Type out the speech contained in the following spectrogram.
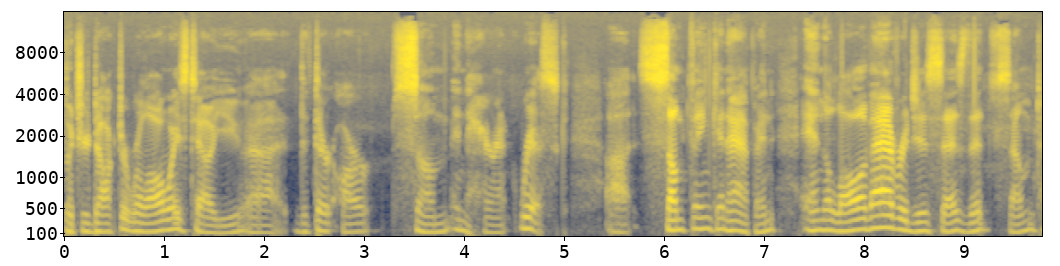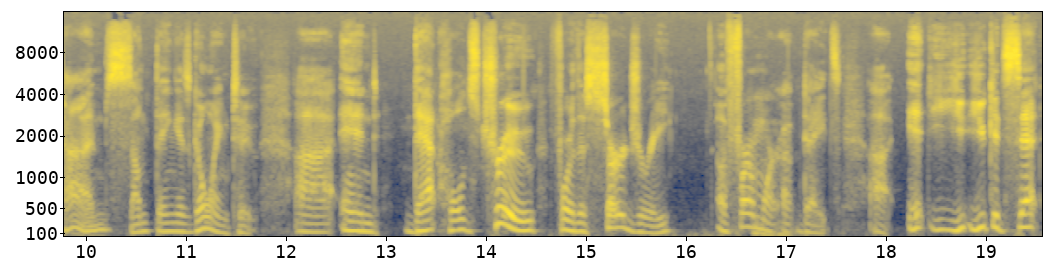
but your doctor will always tell you uh, that there are some inherent risk. Uh, something can happen, and the law of averages says that sometimes something is going to. Uh, and that holds true for the surgery of firmware Mm-hmm. updates. Uh, it you, you could set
